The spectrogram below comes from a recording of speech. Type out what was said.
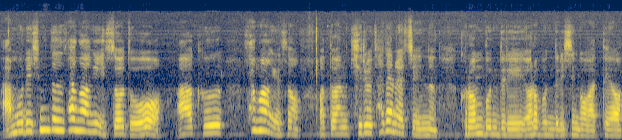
아무리 힘든 상황이 있어도 아 그 상황에서 어떠한 길을 찾아낼 수 있는 그런 분들이 여러분들이신 것 같아요.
